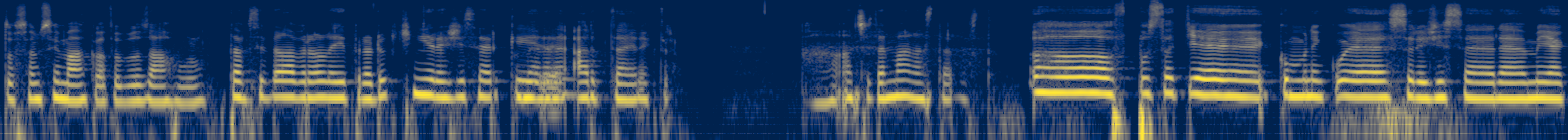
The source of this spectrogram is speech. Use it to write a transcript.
to jsem si mákla, to byl záhul. Tam si byla v roli produkční režisérky? Ne, ne, ne art director. A co tam má na starost? Uh, v podstatě komunikuje s režisérem, jak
